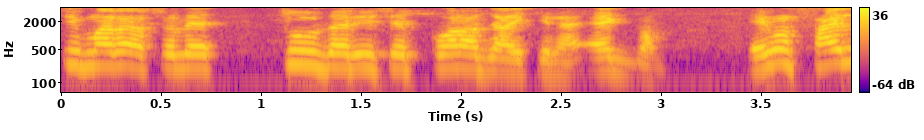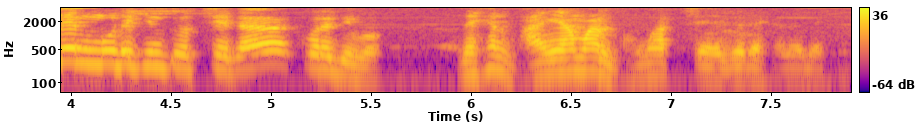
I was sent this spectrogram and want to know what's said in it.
ট্রিমারে আসলে চুলদারি শেপ করা যায় কিনা, একদম। এবং সাইলেন্ট মুডে কিন্তু হচ্ছে এটা করে দিব। দেখেন ভাই আমার ঘুমাচ্ছে, এই যে দেখেন দেখেন।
